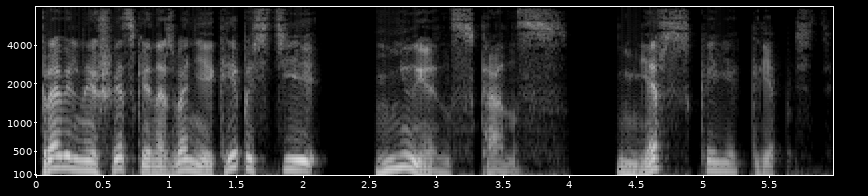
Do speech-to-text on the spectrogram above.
Правильное шведское название крепости — Нюенсканс. Невская крепость.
